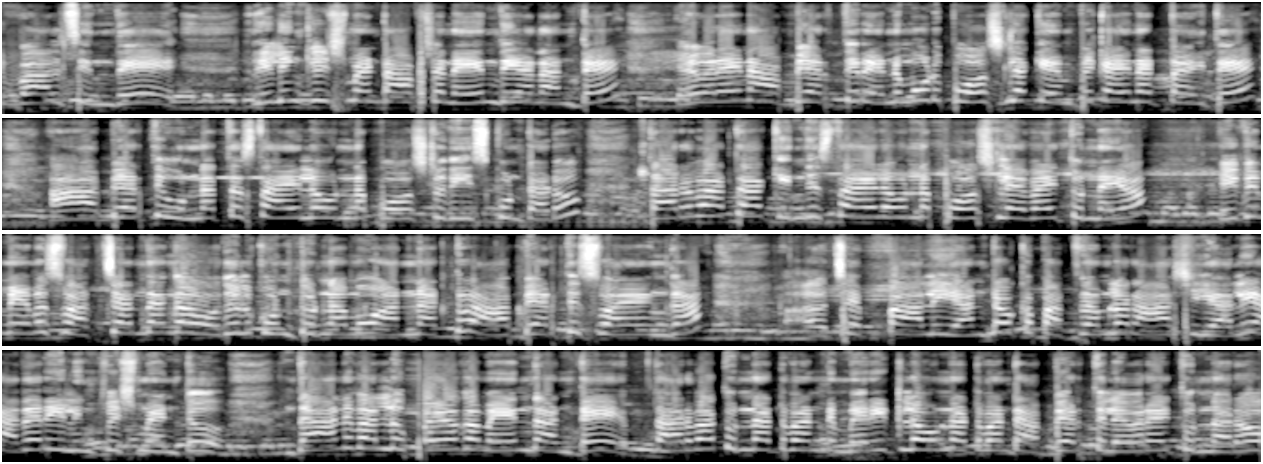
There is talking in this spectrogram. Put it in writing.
ఇవ్వాల్సిందే. రిలింక్విష్మెంట్ ఆప్షన్ ఏంది అని అంటే ఎవరైనా అభ్యర్థి రెండు మూడు పోస్టులకు ఎంపికైనట్టయితే ఆ అభ్యర్థి ఉన్నత స్థాయిలో ఉన్న పోస్టు తీసుకుంటాడు. తర్వాత కింది స్థాయిలో పోస్టులు ఏవైతే ఉన్నాయో ఇవి మేము స్వచ్ఛందంగా వదులుకుంటున్నాము అన్నట్టు ఆ అభ్యర్థి స్వయంగా చెప్పాలి. అంటే ఒక పత్రంలో రాసియాలి అదే రీలింక్విష్మెంట్. దానివల్ల ఉపయోగం ఏంటంటే తర్వాత ఉన్నటువంటి మెరిట్లో ఉన్నటువంటి అభ్యర్థులు ఎవరైతే ఉన్నారో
